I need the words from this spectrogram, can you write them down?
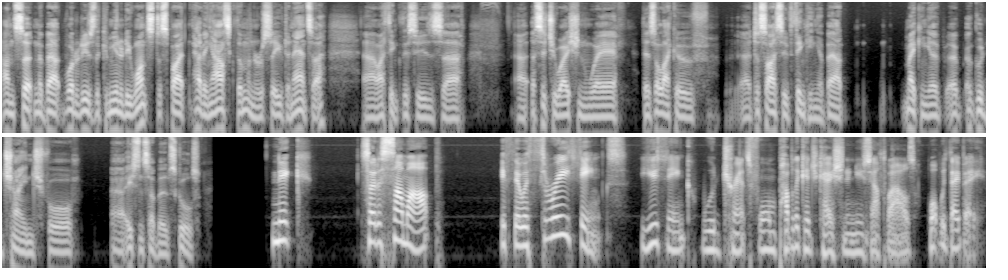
uncertain about what it is the community wants, despite having asked them and received an answer. Uh, I think this is uh, a situation where there's a lack of uh, decisive thinking about making a, a, a good change for uh, eastern suburb schools. Nick, so to sum up, if there were three things you think would transform public education in New South Wales, what would they be?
